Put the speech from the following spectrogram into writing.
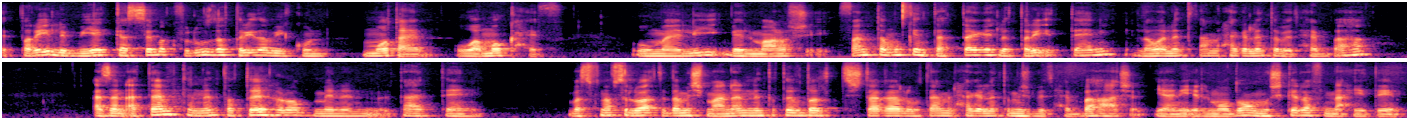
الطريق اللي بيكسبك فلوس ده الطريق ده بيكون متعب ومجحف ومليء بالمعرفش إيه. فانت ممكن تتجه للطريق التاني اللي هو اللي انت تعمل حاجة اللي انت بتحبها. An attempt ان انت تهرب من بتاع التاني. بس في نفس الوقت ده مش معناه ان انت تفضل تشتغل وتعمل حاجة اللي انت مش بتحبها عشان يعني الموضوع مشكلة في الناحيتين.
